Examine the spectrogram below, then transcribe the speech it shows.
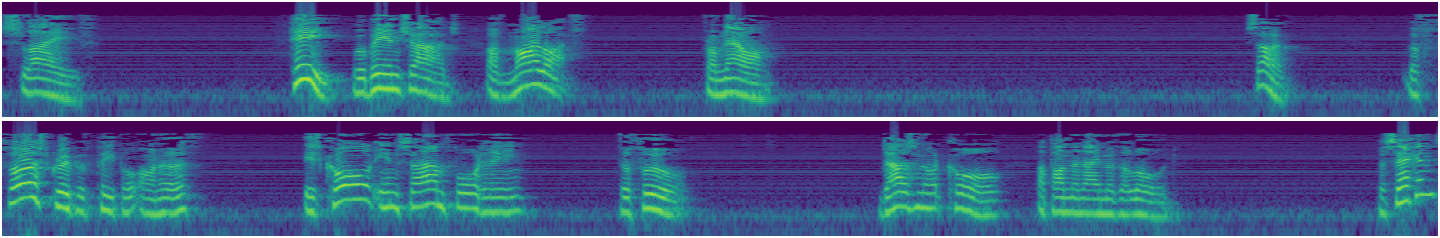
slave. He will be in charge of my life from now on. So, the first group of people on earth is called in Psalm 14 the fool. Does not call upon the name of the Lord. The second,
